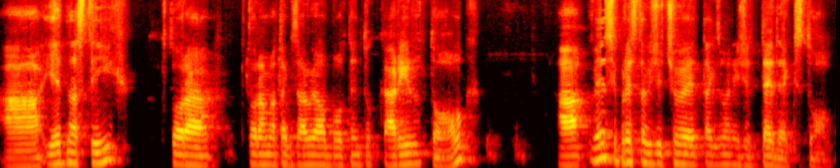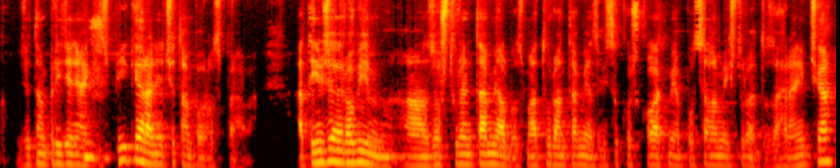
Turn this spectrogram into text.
A jedna z tých, ktorá, ktorá ma tak zaujala, bol tento Career Talk. A viem si predstaviť, že čo je tzv. Že TEDx Talk. Že tam príde nejaký mhm. speaker a niečo tam porozpráva. A tým, že robím so študentami alebo s maturantami a s vysokoškolákmi a posielam ich študovať do zahraničia,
